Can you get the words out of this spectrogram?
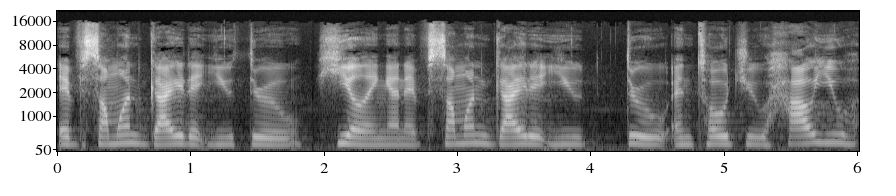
If someone guided you through healing and if someone guided you through and told you how you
